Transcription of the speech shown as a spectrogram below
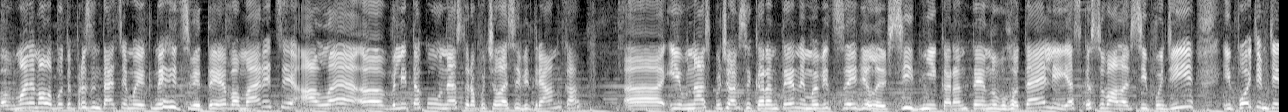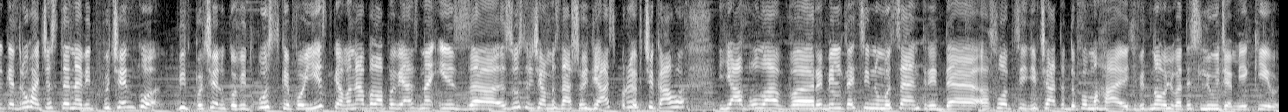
Е, в мене мала бути презентація моєї книги Цвіти в Америці, але е, в літаку у Нестора почалася вітрянка. Е, і в нас почався карантин, і ми відсиділи всі дні карантину в готелі. Я скасувала всі події. І потім тільки друга частина відпочинку, відпочинку, відпустки, поїздки. Вона була пов'язана із е, зустрічами з нашою діаспорою в Чикаго. Я була в реабілітаційному центрі, де хлопці і дівчата допомагають відновлюватись людям, які в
